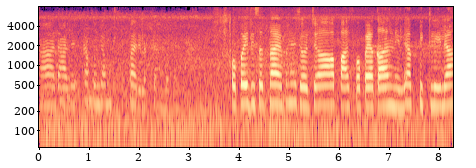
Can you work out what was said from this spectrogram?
हा डाळ टाकून जाम भारी लागते आंबट आंबट. पपई दिसत नाही पण ह्याच्यावरच्या पाच पपया काल नेल्या पिकलेल्या.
